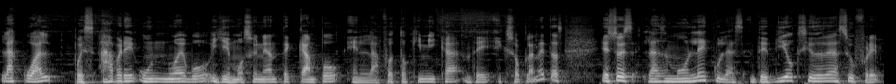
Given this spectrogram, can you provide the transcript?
la cual pues abre un nuevo y emocionante campo en la fotoquímica de exoplanetas. Esto es las moléculas de dióxido de azufre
